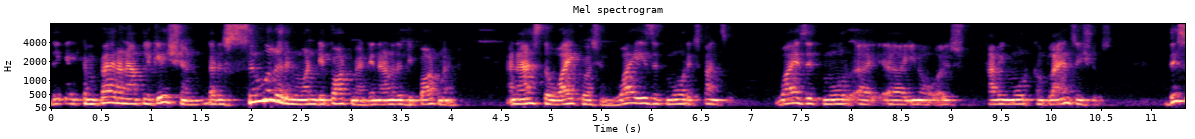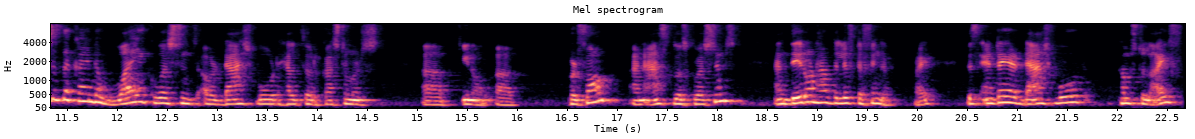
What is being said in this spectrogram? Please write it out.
They can compare an application that is similar in one department in another department and ask the why question. Why is it more expensive? Why is it more, uh, uh, you know, having more compliance issues? This is the kind of why questions our dashboard helps our customers, uh, you know, uh, perform and ask those questions, and they don't have to lift a finger, right? This entire dashboard comes to life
